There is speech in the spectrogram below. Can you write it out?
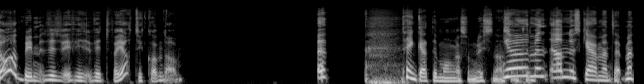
jag bryr mig. Vet, vet, vad jag tycker om dem? Tänk att det är många som lyssnar. Ja, men, ja, nu ska jag använda det. Men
